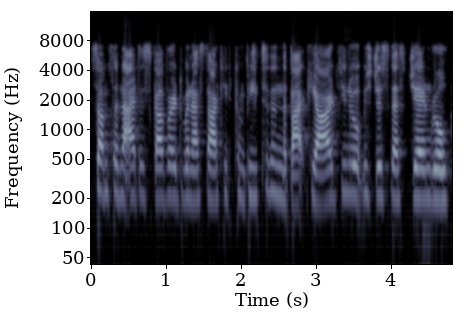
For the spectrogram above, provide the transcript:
something that I discovered when I started competing in the backyard. You know, it was just this general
